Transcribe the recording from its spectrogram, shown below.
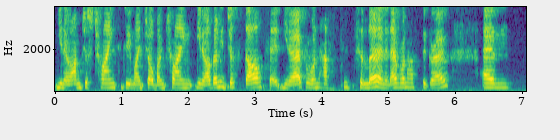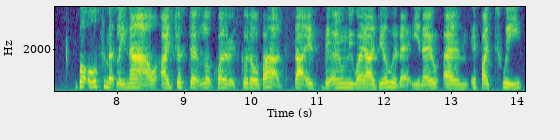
you know i'm just trying to do my job. I'm trying you know i've only just started you know everyone has to, to learn and everyone has to grow. Um, but ultimately now i just don't look whether it's good or bad. That is the only way i deal with it you know? Um, if i tweet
